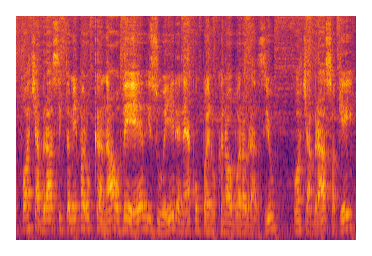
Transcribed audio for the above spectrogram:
Um forte abraço também para o canal VL Zoeira, né? Acompanhando o canal Bora Brasil. Forte abraço, ok?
